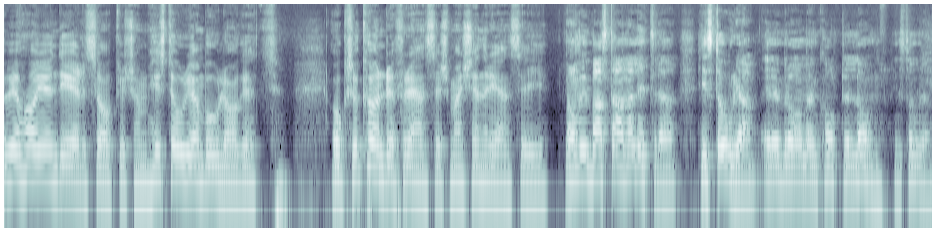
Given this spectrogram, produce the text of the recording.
Vi har ju en del saker som historia om bolaget, också kundreferenser som man känner igen sig i. Men om vi bara stannar lite där. Historia, är det bra med en kort eller lång historia?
